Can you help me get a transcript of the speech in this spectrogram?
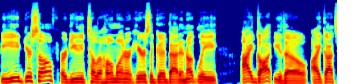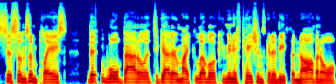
feed yourself? Or do you tell the homeowner, here's the good, bad, and ugly? I got you though. I got systems in place that will battle it together. My level of communication is going to be phenomenal.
